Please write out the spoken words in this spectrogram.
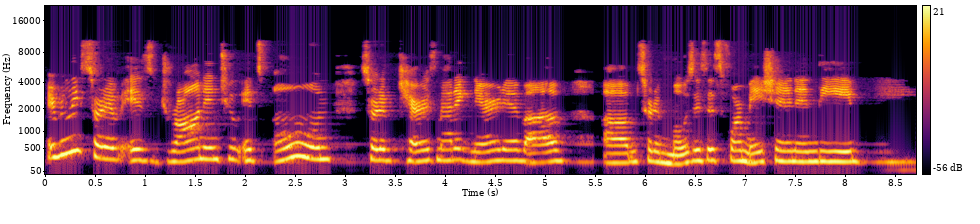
it really sort of is drawn into its own sort of charismatic narrative of um, sort of Moses' formation in the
